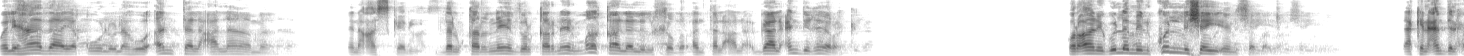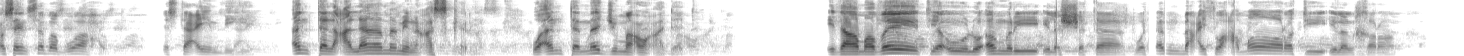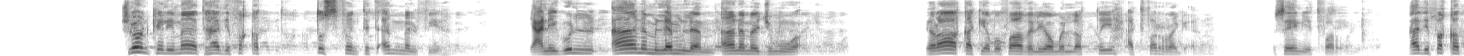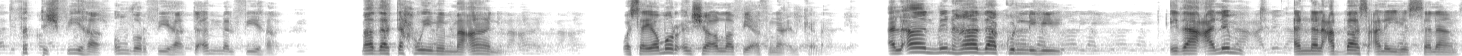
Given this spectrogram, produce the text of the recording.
ولهذا يقول له أنت العلامة. عسكري ذو القرنين ذو القرنين ما قال للخضر أنت العلامة قال عندي غيرك. القرآن يقول له من كل شيء سبب. لكن عند الحسين سبب واحد يستعين به. أنت العلامة من عسكري وأنت مجمع عدد. إذا مضيت يؤول أمري إلى الشتات وتنبعث عمارتي إلى الخراب. شلون كلمات هذه فقط تصفن تتأمل فيها. يعني يقول أنا ململم أنا مجموع. فراقك يا أبو فاضل يوم اللي تطيح أتفرق أنا. حسين يتفرق. هذه فقط فتش فيها انظر فيها تأمل فيها. ماذا تحوي من معاني؟ وسيمر إن شاء الله في أثناء الكلام. الآن من هذا كله إذا علمت أن العباس عليه السلام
